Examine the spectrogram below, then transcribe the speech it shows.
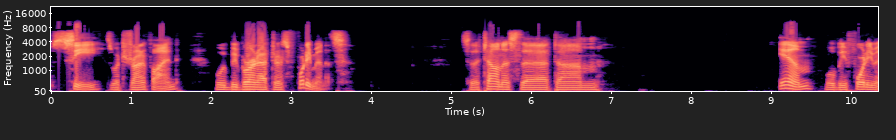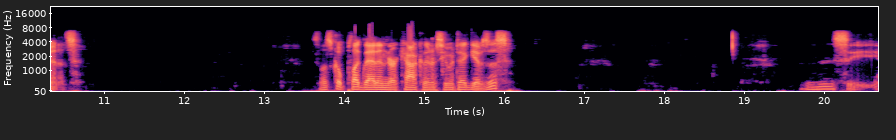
C is what you're trying to find, would be burned after 40 minutes. So they're telling us that um, M will be 40 minutes. So let's go plug that into our calculator and see what that gives us. Let's see.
